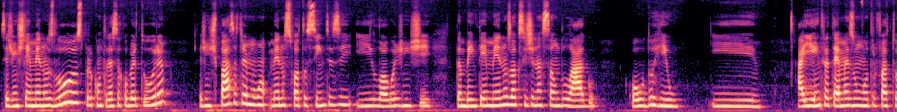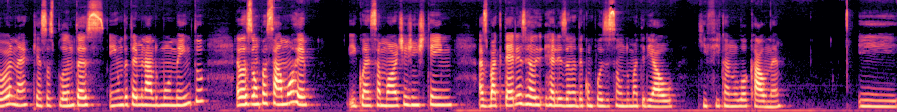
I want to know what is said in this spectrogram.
se a gente tem menos luz por conta dessa cobertura, a gente passa a ter menos fotossíntese e logo a gente também tem menos oxigenação do lago ou do rio. E aí entra até mais um outro fator, né? Que essas plantas, em um determinado momento, elas vão passar a morrer. E com essa morte a gente tem as bactérias realizando a decomposição do material que fica no local, né? E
